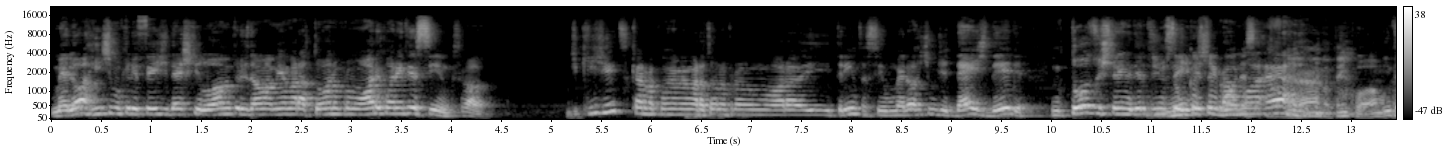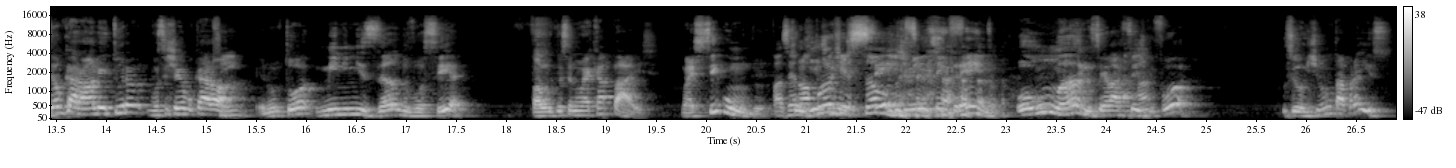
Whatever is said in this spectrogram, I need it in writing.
o melhor ritmo que ele fez de 10 km dá uma meia maratona para uma hora e 45. Você fala, de que jeito esse cara vai correr uma maratona pra uma hora e trinta? Se o melhor ritmo de 10 dele, em todos os treinos dele, de uns seis Nunca chegou pra uma... nessa- É. É, não tem como. Então, cara, uma leitura, você chega pro cara, ó, Sim. eu não tô minimizando você, falando que você não é capaz. Mas segundo, Fazendo uma projeção seis meses tem treino, ou um ano, sei lá, seja o que for, o seu ritmo não tá pra isso.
